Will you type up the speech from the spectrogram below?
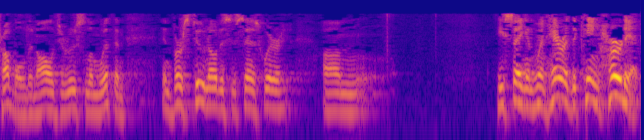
troubled and all Jerusalem with him. In verse 2, notice it says where um, he's saying, and when Herod the king heard it,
